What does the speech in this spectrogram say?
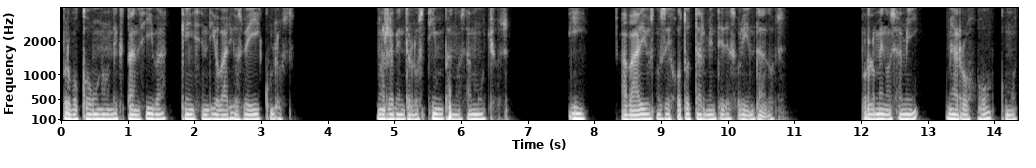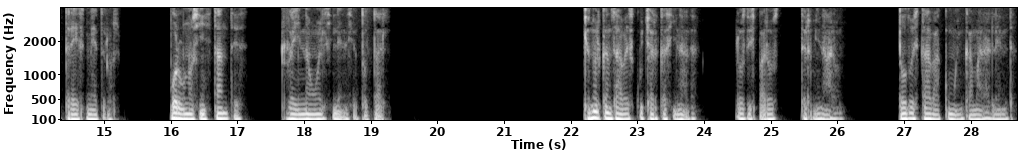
Provocó una onda expansiva que incendió varios vehículos. Nos reventó los tímpanos a muchos y a varios nos dejó totalmente desorientados. Por lo menos a mí me arrojó como tres metros. Por unos instantes reinó el silencio total. Yo no alcanzaba a escuchar casi nada. Los disparos terminaron. Todo estaba como en cámara lenta.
